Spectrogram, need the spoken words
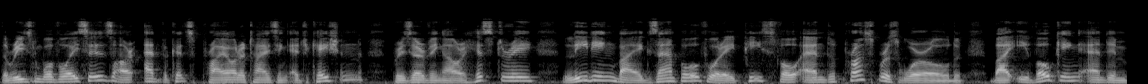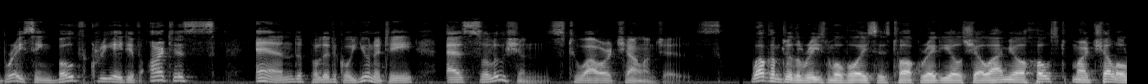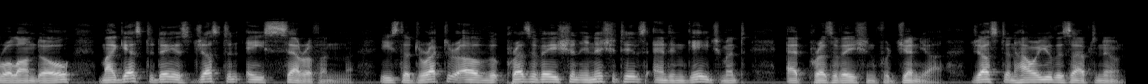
The reasonable voices are advocates prioritizing education, preserving our history, leading by example for a peaceful and prosperous world by evoking and embracing both creative artists and political unity as solutions to our challenges. Welcome to the Reasonable Voices Talk Radio Show. I'm your host, Marcello Rollando. My guest today is Justin A. Sarafin. He's the Director of Preservation Initiatives and Engagement at Preservation Virginia. Justin, how are you this afternoon?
